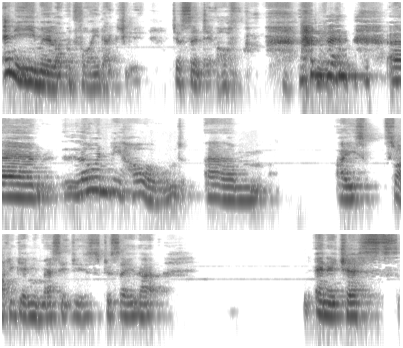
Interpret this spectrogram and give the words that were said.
any email I could find actually, just sent it off. and then um, lo and behold, um, I started getting messages to say that NHS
